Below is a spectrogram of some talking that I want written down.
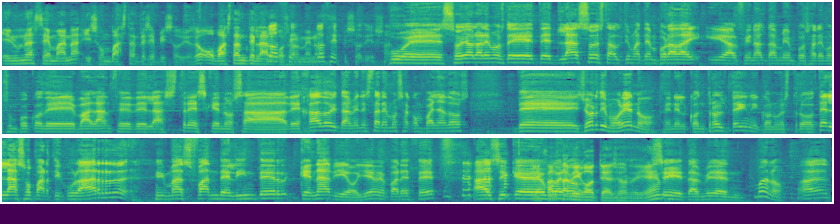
en una semana y son bastantes episodios, ¿no? o bastante largos 12, al menos. 12 episodios son. Pues hoy hablaremos de Ted Lasso, esta última temporada, y, y al final también pues haremos un poco de balance de las tres que nos ha dejado y también estaremos acompañados de Jordi Moreno en el control técnico, nuestro Ted Lasso particular y más fan del Inter que nadie, oye, me parece. Así que Le falta bueno, bigote a Jordi, ¿eh? Sí, también. Bueno, ver,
